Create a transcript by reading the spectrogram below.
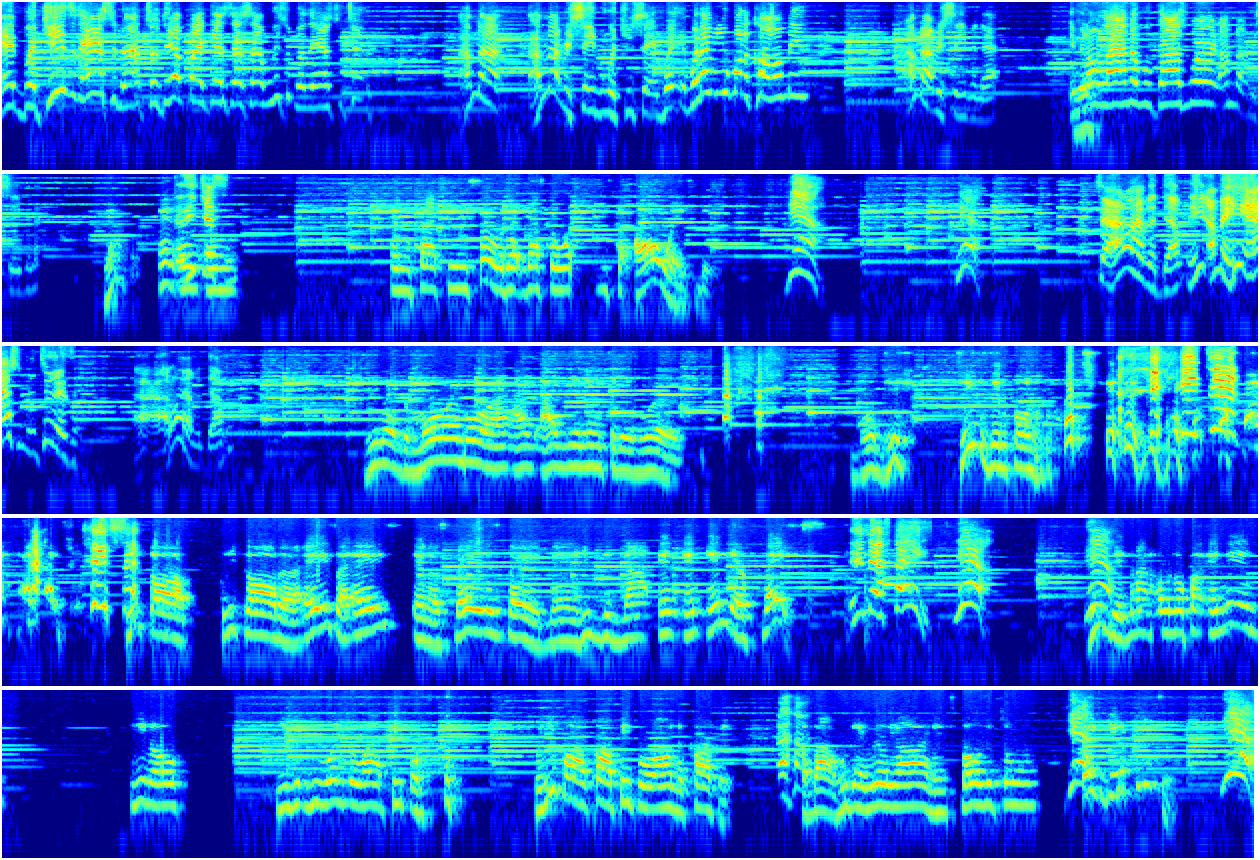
And but Jesus answered that, so therefore I guess that's how we supposed to answer too. I'm not, I'm not receiving what you say. Whatever you want to call me, I'm not receiving that. If it don't line up with God's word, I'm not receiving it. Yeah. And, 'Cause he just- and, and in fact, you so that that's the way it used to always be. Yeah. Yeah. See, I don't have the devil. He, I mean, he answered him too, isn't he? I, I don't have a devil. You know, the more and more I, I, I get into this word, boy, Jesus, Jesus didn't pull no he did. He said, he called he called a ace a ace and a spade a spade, man. He did not in in, in their face. In their face. Yeah. He did not hold no punch. And then, you know, you you wonder why people when you call call people on the carpet Uh-huh. about who they really are and expose it to them, Yeah. they get offensive. Yeah.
